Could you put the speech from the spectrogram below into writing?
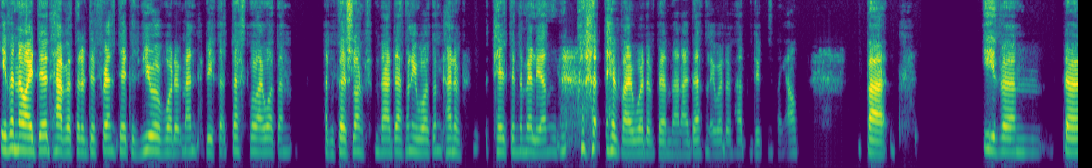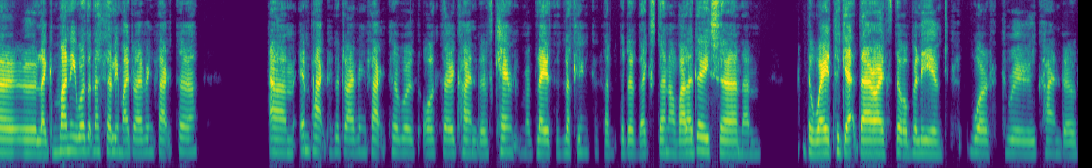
Even though I did have a sort of differentiated view of what it meant to be successful, I wasn't as a social entrepreneur, I definitely wasn't kind of chasing the millions. if I would have been, then I definitely would have had to do something else. But even so like money wasn't necessarily my driving factor. Um, impact as a driving factor was also kind of came from a place of looking for some sort of external validation and the way to get there I still believed was through kind of,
